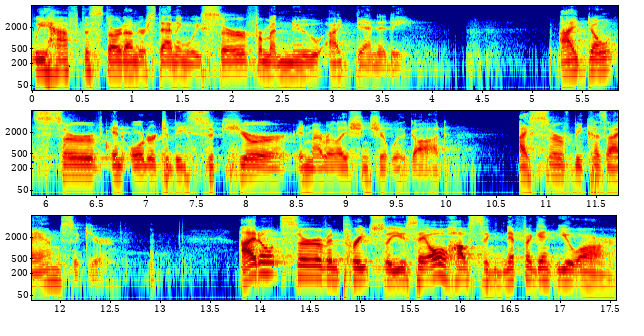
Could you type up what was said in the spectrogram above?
we have to start understanding we serve from a new identity. I don't serve in order to be secure in my relationship with God. I serve because I am secure. I don't serve and preach so you say, oh, how significant you are.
